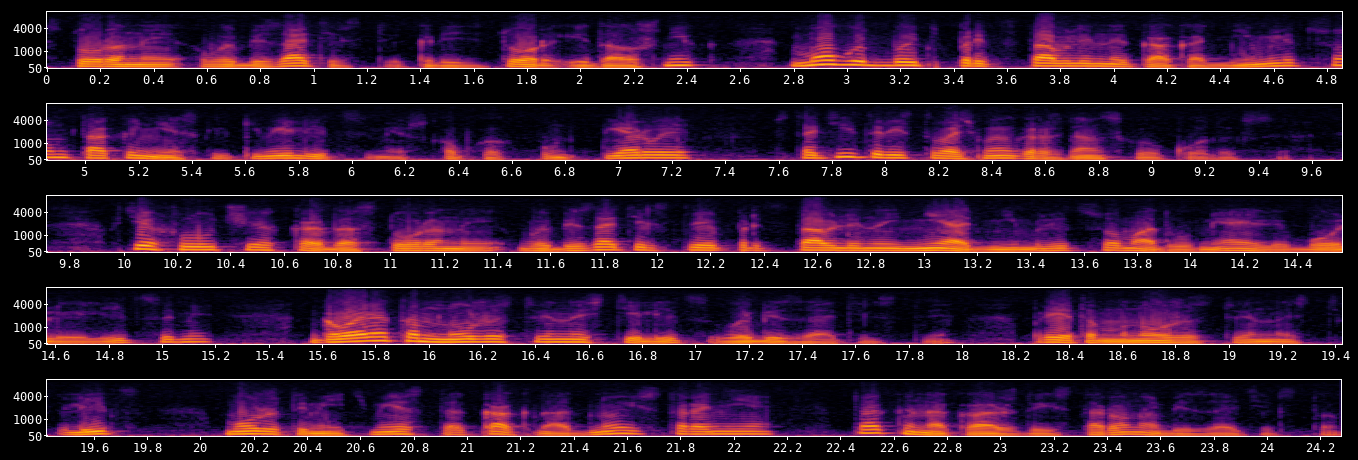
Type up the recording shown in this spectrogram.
Стороны в обязательстве, кредитор и должник, могут быть представлены как одним лицом, так и несколькими лицами, в скобках пункт 1 статьи 308 Гражданского кодекса. В тех случаях, когда стороны в обязательстве представлены не одним лицом, а двумя или более лицами, говорят о множественности лиц в обязательстве. При этом множественность лиц может иметь место как на одной стороне, так и на каждой из сторон обязательства.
